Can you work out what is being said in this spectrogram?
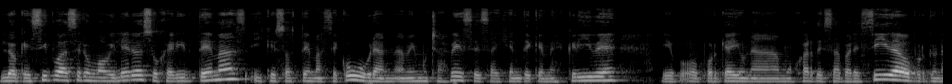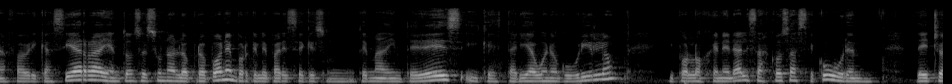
Lo que sí puede hacer un movilero es sugerir temas y que esos temas se cubran. A mí muchas veces hay gente que me escribe o porque hay una mujer desaparecida o porque una fábrica cierra y entonces uno lo propone porque le parece que es un tema de interés y que estaría bueno cubrirlo y por lo general esas cosas se cubren. De hecho,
